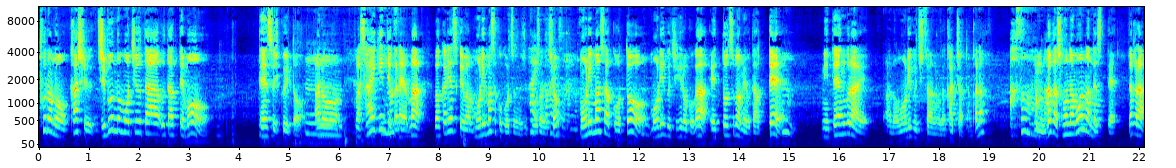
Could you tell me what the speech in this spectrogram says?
プロの歌手自分の持ち歌歌っても点数低いと、うん。あの、まあ、最近っていうかねままあ分かりやすく言えば森昌子ご存知はいご存知でしょ、森昌子と森口博子が「越冬つばめ」歌って、うん。2点ぐらいあの森口さんが勝っちゃったんかな？あそうなんだ、うん、だからそんなもんなんですって。だから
